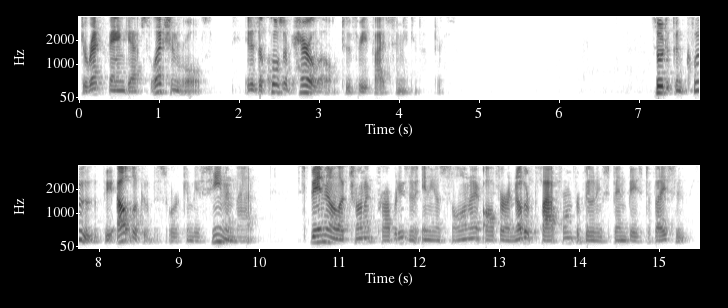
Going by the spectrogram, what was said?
direct bandgap selection rules, it is a closer parallel to 3-5 semiconductors. So to conclude, the outlook of this work can be seen in that Spin and electronic properties of indium selenide offer another platform for building spin-based devices.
